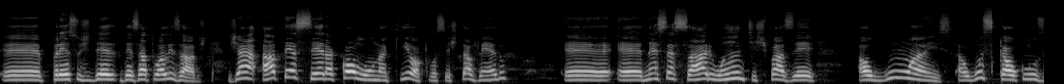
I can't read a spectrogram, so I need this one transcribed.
é, preços de, desatualizados. Já a terceira coluna aqui, ó, que você está vendo, é, é necessário antes fazer algumas, alguns cálculos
